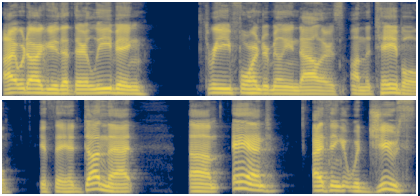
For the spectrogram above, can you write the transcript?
I would argue that they're leaving three, four hundred million dollars on the table if they had done that. Um, and I think it would juice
